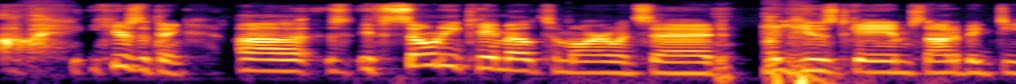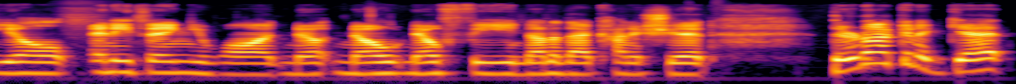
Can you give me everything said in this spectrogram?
uh, here's the thing. Uh, if Sony came out tomorrow and said used games, not a big deal, anything you want, no, no, no fee, none of that kind of shit, they're not going to get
